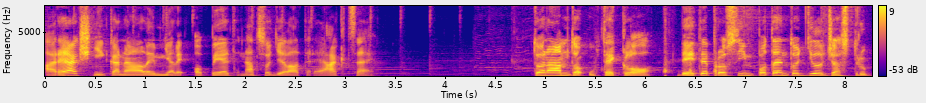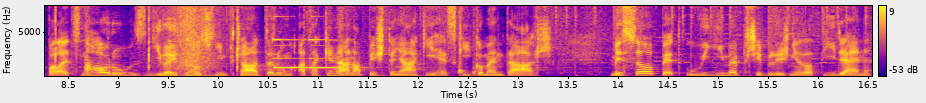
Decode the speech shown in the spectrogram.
A reakční kanály měly opět na co dělat reakce. To nám to uteklo. Dejte prosím po tento díl Justru palec nahoru, sdílejte ho svým přátelům a taky nám napište nějaký hezký komentář. My se opět uvidíme přibližně za týden.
